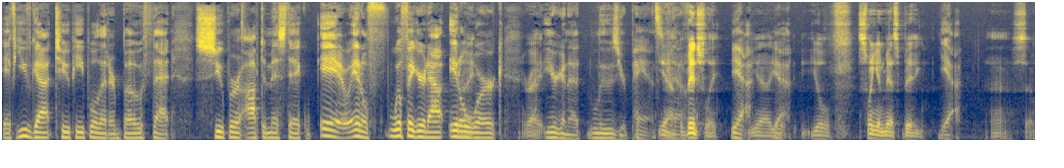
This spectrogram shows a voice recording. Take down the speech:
If you've got two people that are both that super optimistic, "Ew, it'll we'll figure it out, it'll Right. work. Right. You're gonna lose your pants. you yeah know? eventually Yeah, yeah yeah. You, you'll swing and miss big yeah. uh, so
